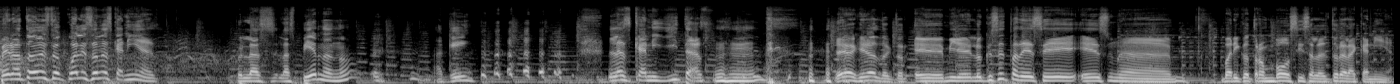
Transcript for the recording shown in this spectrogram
Pero a todo esto, ¿cuáles son las canías? Pues las, las piernas, ¿no? Aquí. Las canillitas. Ujú. Ya imagino al doctor. Eh, mire, lo que usted padece es una varicotrombosis a la altura de la canilla.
